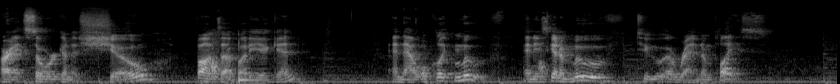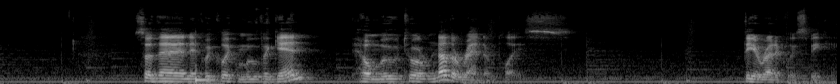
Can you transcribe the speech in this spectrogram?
All right, so we're gonna show Bonzi Buddy again. And now we'll click move. And he's gonna move to a random place. So then if we click move again, he'll move to another random place. Theoretically speaking.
